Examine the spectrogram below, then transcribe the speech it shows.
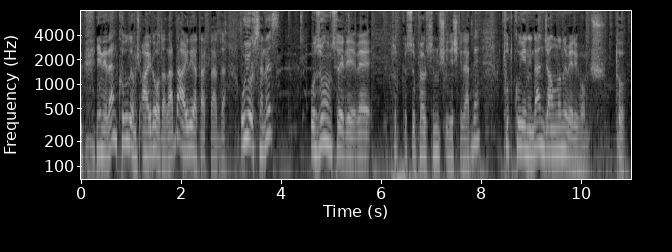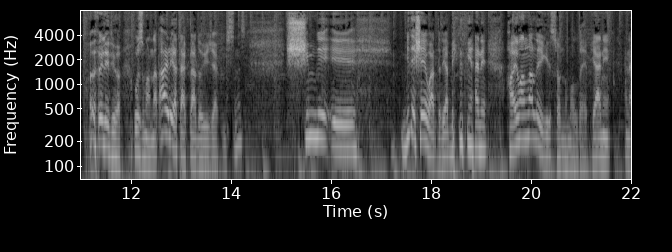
yeniden kuruluyormuş. Ayrı odalarda, ayrı yataklarda uyursanız uzun süreli ve tutkusu pörsümüş ilişkilerde tutku yeniden canlını veriyormuş. Tu. Öyle diyor uzmanlar. Ayrı yataklarda uyuyacakmışsınız. Şimdi e, bir de şey vardır ya benim yani hayvanlarla ilgili sorunum oldu hep. Yani hani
